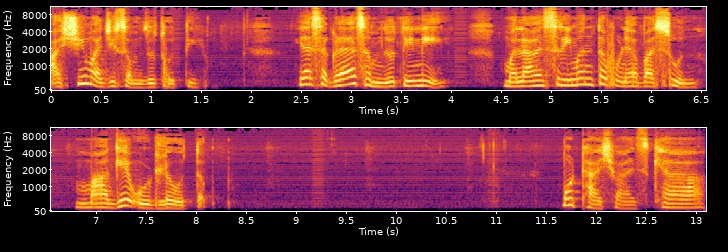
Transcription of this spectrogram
अशी माझी समजूत होती. या सगळ्या समजुतीने मला श्रीमंत होण्यापासून मागे ओढलं होतं. मोठा श्वास घ्या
